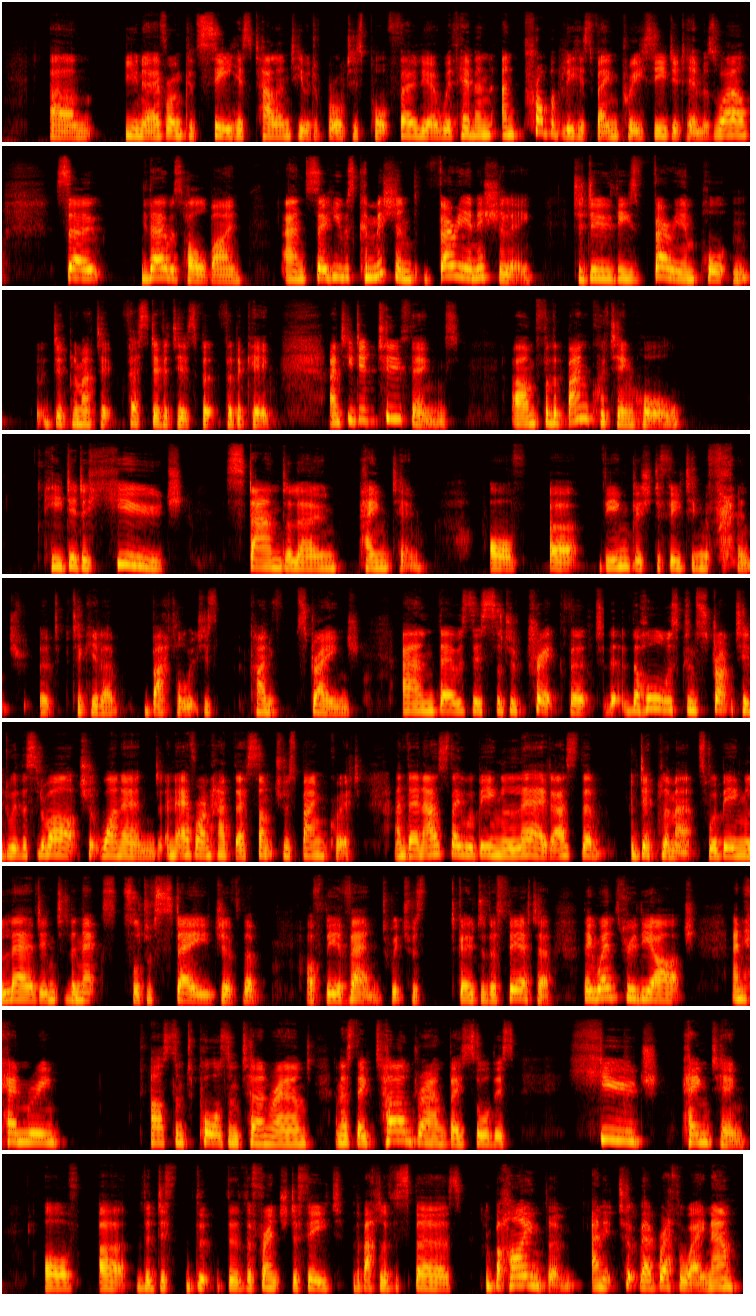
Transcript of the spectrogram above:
Um, you know, everyone could see his talent. He would have brought his portfolio with him, and, and probably his fame preceded him as well. So there was Holbein. And so he was commissioned very initially to do these very important diplomatic festivities for, for the king. And he did two things. Um, for the banqueting hall, he did a huge standalone painting of uh, the English defeating the French at a particular battle, which is kind of strange. And there was this sort of trick that the, the hall was constructed with a sort of arch at one end, and everyone had their sumptuous banquet. And then, as they were being led, as the diplomats were being led into the next sort of stage of the of the event, which was to go to the theatre. They went through the arch, and Henry asked them to pause and turn round. And as they turned round, they saw this huge painting of uh, the, the, the the French defeat, the Battle of the Spurs, behind them, and it took their breath away. Now.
